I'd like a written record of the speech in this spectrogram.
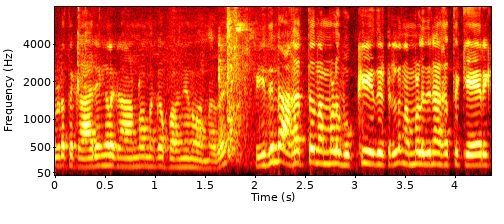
ഇവിടുത്തെ കാര്യങ്ങൾ കാണണമെന്നൊക്കെ പറഞ്ഞാണ് വന്നത്. ഇതിന്റെ അകത്ത് നമ്മൾ ബുക്ക് ചെയ്തിട്ടില്ല. നമ്മൾ ഇതിനകത്ത് കയറി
